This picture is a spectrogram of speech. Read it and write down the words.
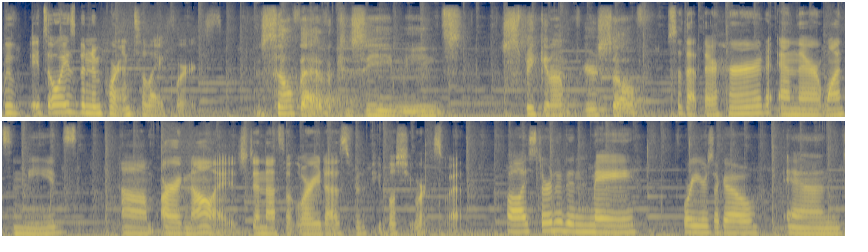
We've, it's always been important to LifeWorks. Self advocacy means speaking up for yourself so that they're heard and their wants and needs um, are acknowledged. And that's what Lori does for the people she works with. Well, I started in May four years ago, and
